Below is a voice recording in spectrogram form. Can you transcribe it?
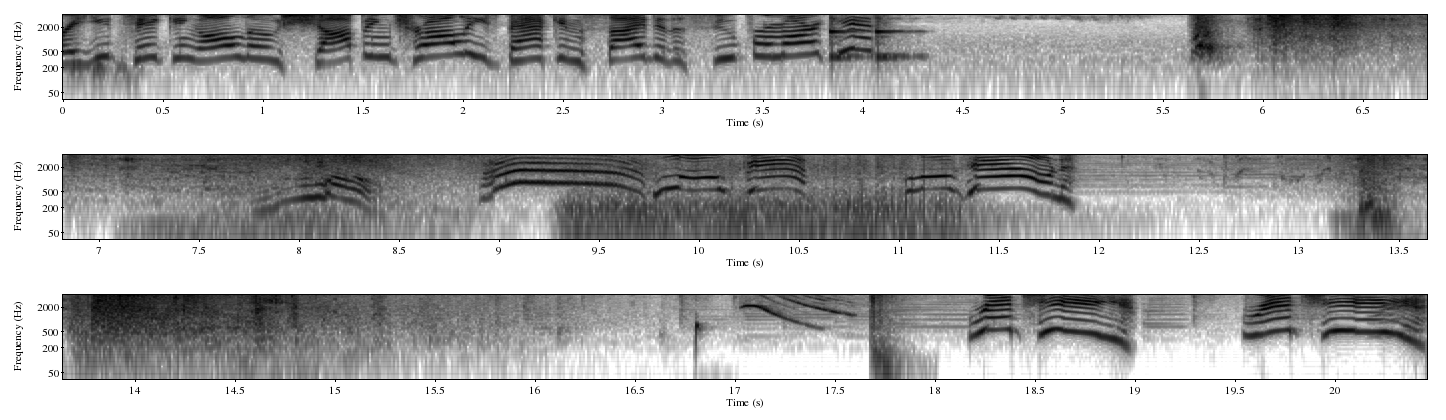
Are you taking all those shopping trolleys back inside to the supermarket? Whoa! Whoa, Bip! Slow down! Richie! Richie!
